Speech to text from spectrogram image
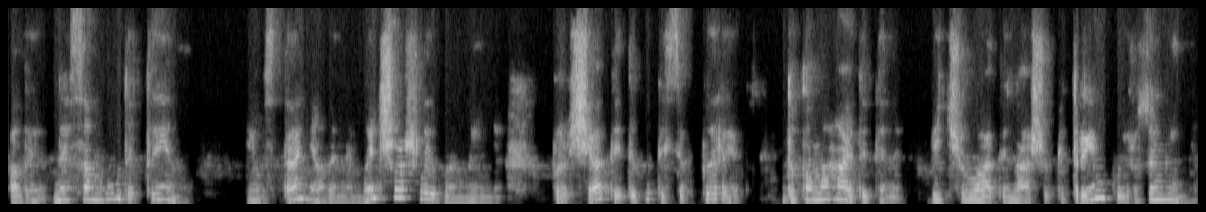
але не саму дитину. І останнє, але не менш важливе вміння прощати і дивитися вперед, допомагає дитині відчувати нашу підтримку і розуміння,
